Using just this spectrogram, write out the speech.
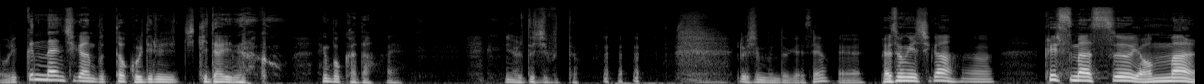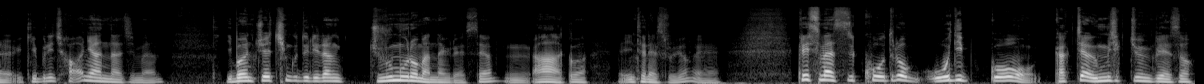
우리 끝난 시간부터 골디를 기다리느라고 행복하다. 예. 12시부터. 그러신 분도 계세요. 예. 배송희 씨가, 어, 크리스마스 연말 기분이 전혀 안 나지만, 이번 주에 친구들이랑 줌으로 만나기로 했어요. 음, 아, 그거 인터넷으로요. 예. 크리스마스 코드로 옷 입고 각자 음식 준비해서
